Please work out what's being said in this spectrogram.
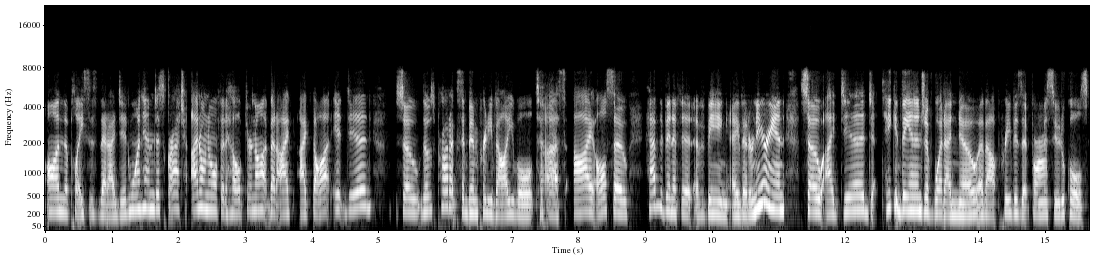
on the places that I did want him to scratch. I don't know if it helped or not, but I, I thought it did. So those products have been pretty valuable to us. I also have the benefit of being a veterinarian, so I did take advantage of what I know about pre-visit pharmaceuticals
